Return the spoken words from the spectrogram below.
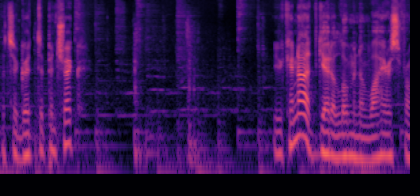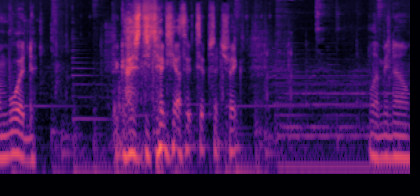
That's a good tip and trick. You cannot get aluminum wires from wood. If you guys need any other tips and tricks, let me know.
